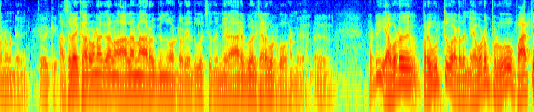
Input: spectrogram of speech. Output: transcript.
అని ఉండేది. ఓకే. అసలే కరోనా కాలం వాళ్ళన్నా ఆరోగ్యంగా ఉంటారు. ఎందుకు వచ్చింది? మీరు ఆరోగ్యాలు చెడగొట్టుకోకండి అంటారు. అంటే ఎవడు ప్రవృత్తి వాడదండి. ఎవడప్పుడు పార్టీ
